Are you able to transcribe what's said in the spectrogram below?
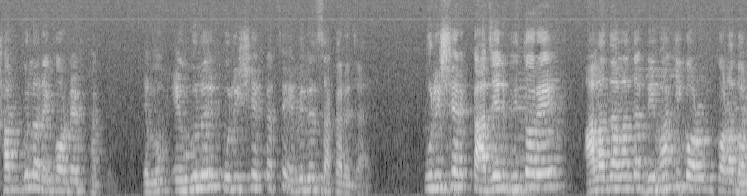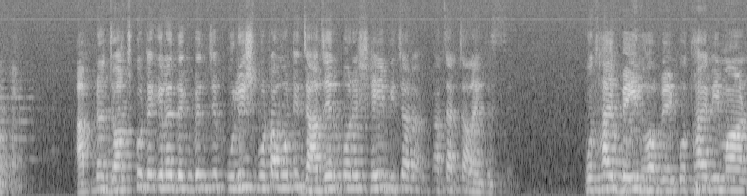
সবগুলো রেকর্ডেড থাকে এবং এগুলোই পুলিশের কাছে এভিডেন্স আকারে যায়। পুলিশের কাজের ভিতরে আলাদা আলাদা বিভাগীকরণ করা দরকার। আপনার জজ কোর্টে গেলে দেখবেন যে পুলিশ মোটামুটি জাজের পরে সেই বিচার আচার চালাইতেছে। কোথায় বেইল হবে, কোথায় রিমান্ড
